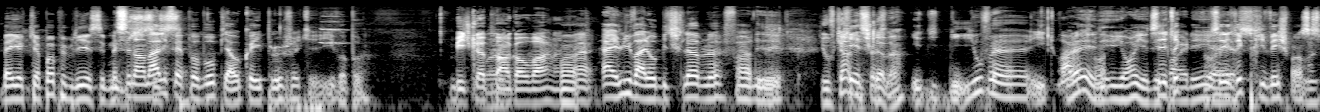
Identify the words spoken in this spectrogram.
Ben, il a, qui a pas publié. Mais c'est normal, il fait pas beau, puis à Oka il pleut, fait qu'il va pas. Beach Club, c'est encore ouvert. là. Ouais. Ouais. Hey, lui, il va aller au Beach Club, là, faire des. Il ouvre quand le Beach Club, ça? hein? Il, il- il ouvre. euh, il est ouvert, Ouais, il y a des, ouais, il y a C'est des des trucs, parties, c'est des euh, trucs privés, je pense.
